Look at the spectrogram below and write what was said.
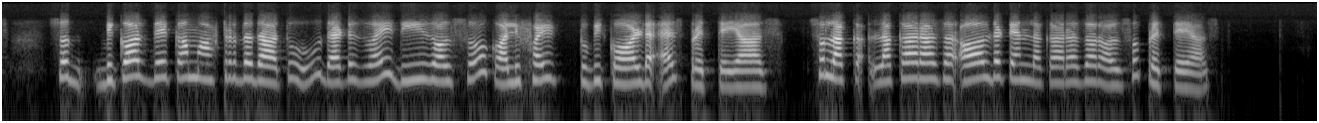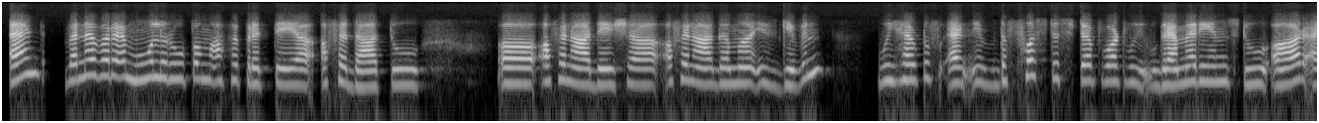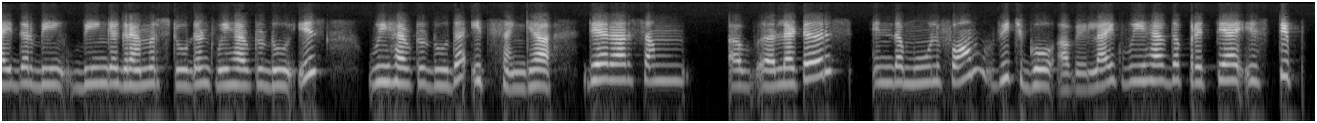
so because they come after the dhatu that is why these also qualified to be called as pratyayas. So lak lakaras are all the 10 lakaras are also pratyayas. And whenever a mool roopam of a pratyaya of a dhatu uh, of an adesha of an agama is given we have to and the first step what we grammarians do or either being being a grammar student we have to do is we have to do the it sangya. There are some uh, uh, letters in the mool form which go away. Like we have the pratyay is tip.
